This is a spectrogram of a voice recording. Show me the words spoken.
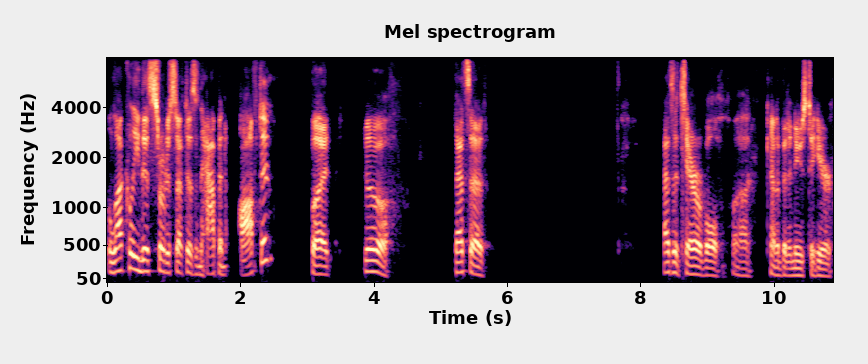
luckily this sort of stuff doesn't happen often, but oh, that's a that's a terrible uh, kind of bit of news to hear.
